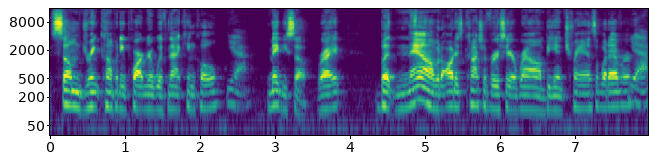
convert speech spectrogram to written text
some drink company partner with Nat King Cole. yeah. Maybe so, right? But now with all this controversy around being trans or whatever, yeah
